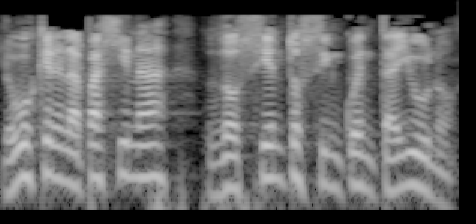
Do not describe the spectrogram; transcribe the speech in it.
Lo busquen en la página 251.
